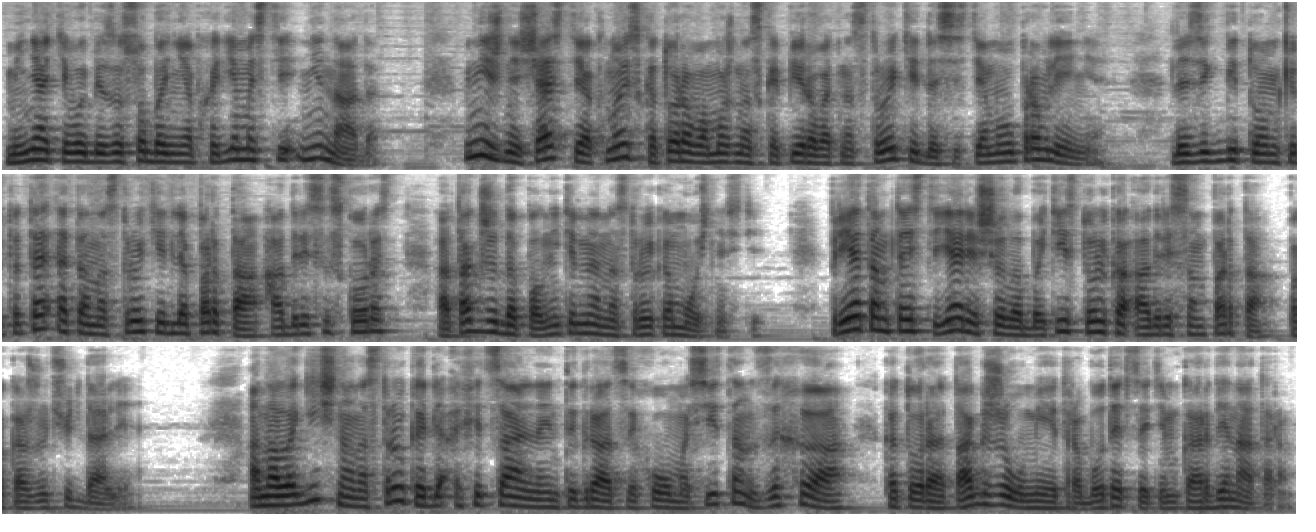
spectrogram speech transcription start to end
Менять его без особой необходимости не надо. В нижней части окно, из которого можно скопировать настройки для системы управления. Для ZigBee to MQTT это настройки для порта, адрес и скорость, а также дополнительная настройка мощности. При этом тесте я решил обойтись только адресом порта, покажу чуть далее. Аналогично настройка для официальной интеграции Home Assistant ZHA, которая также умеет работать с этим координатором.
